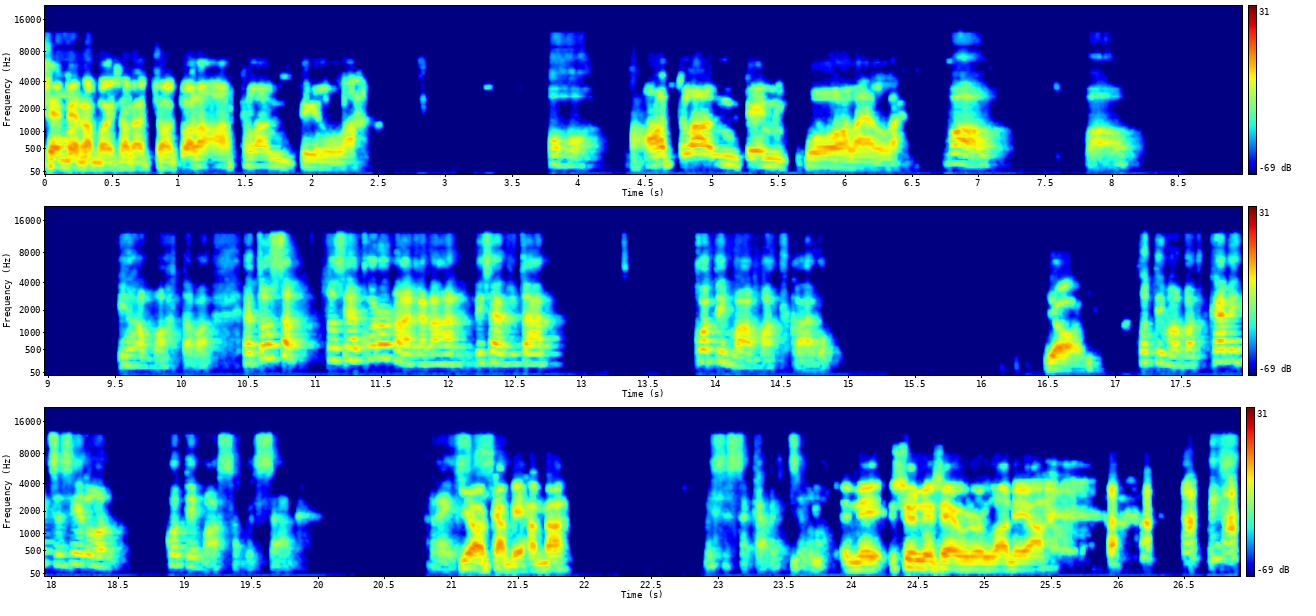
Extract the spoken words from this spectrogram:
Sen On. verran voi sanoa, että se on tuolla Atlantilla. Oho, Atlantin puolella. vau, vau. Ihan mahtavaa. Ja tuossa tosiaan korona-aikanahan lisääntyi tämä kotimaan matkailu. Joo, Kotimaan matka. Kävitsä silloin kotimaassa missään reissussa? joo kävihän mä Missä sä kävit silloin? niin, synnyseudullani ja Missä?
